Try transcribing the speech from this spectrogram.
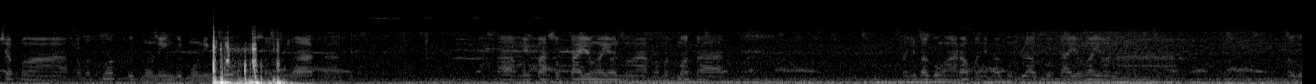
what's up mga kamatmot? Good morning, good morning po sa inyong lahat. At ah, may pasok tayo ngayon mga kamatmot at panibagong araw, panibagong vlog po tayo ngayon. At bago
